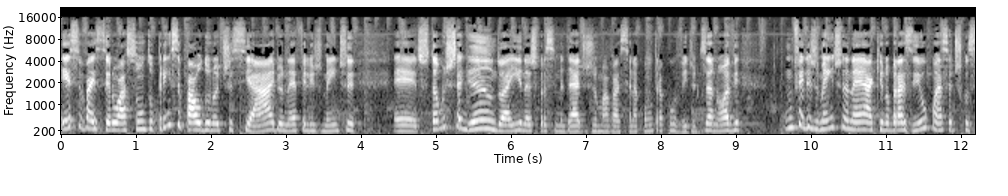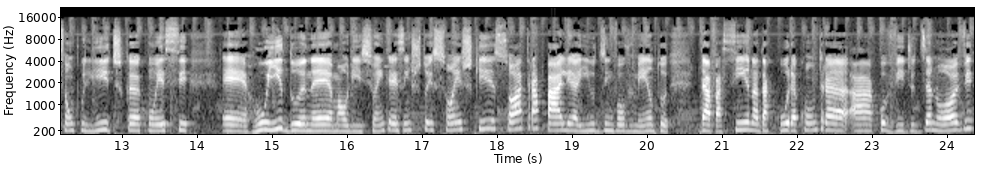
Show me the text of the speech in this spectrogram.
esse vai ser o assunto principal do noticiário, né? Felizmente. É, estamos chegando aí nas proximidades de uma vacina contra a Covid-19. Infelizmente, né, aqui no Brasil, com essa discussão política, com esse é, ruído, né, Maurício, entre as instituições que só atrapalha aí o desenvolvimento da vacina, da cura contra a Covid-19.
